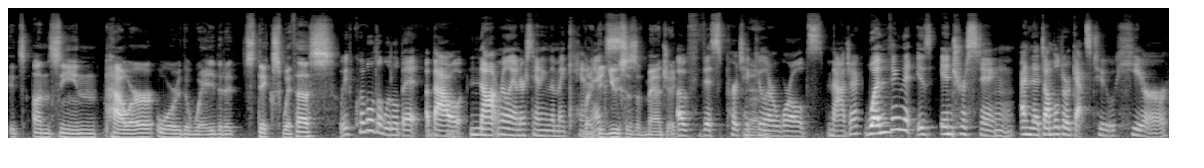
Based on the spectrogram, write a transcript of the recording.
its unseen power or the way that it sticks with us, We've quibbled a little bit about not really understanding the mechanics the uses of magic. of this particular world's magic. One thing that is interesting and that Dumbledore gets to here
